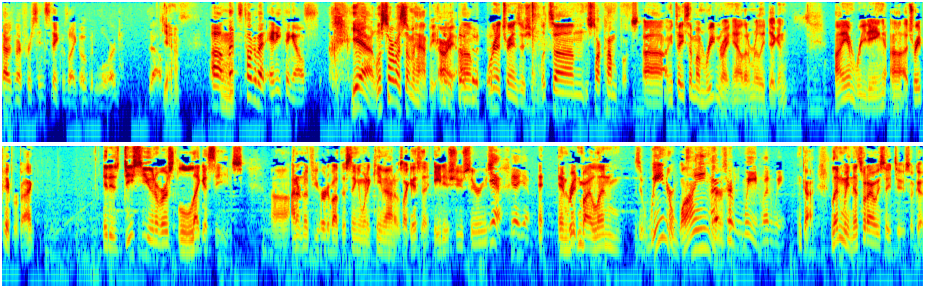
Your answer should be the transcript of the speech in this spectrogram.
that was my first instinct. Was like, "Oh, good lord." So, yeah. uh, Mm. let's talk about anything else. Yeah, let's talk about something happy. All right, um, we're gonna transition. Let's um, let's talk comic books. Uh, I'm gonna tell you something I'm reading right now that I'm really digging. I am reading uh, a trade paperback. It is DC Universe Legacies. Uh, I don't know if you heard about this thing, and when it came out, it was like I guess an eight issue series. Yeah, yeah, yeah. A- And written by Len. Is it Ween or Wine? I was heard Ween, Len Wein. Okay, Len Wein. That's what I always say too. So good.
